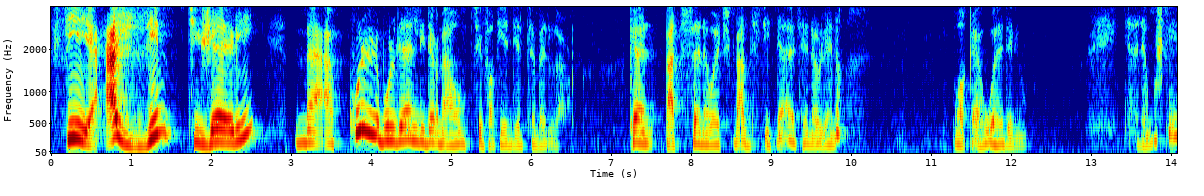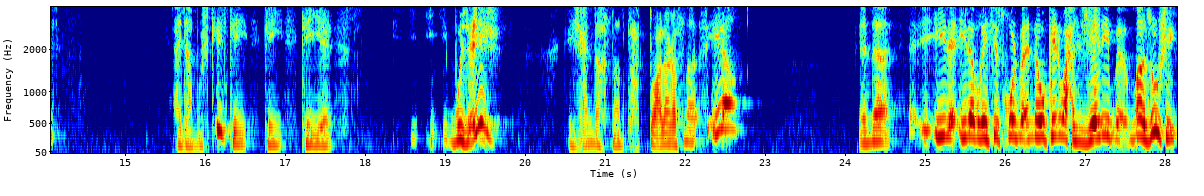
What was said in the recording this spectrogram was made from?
في عجز تجاري مع كل البلدان اللي دار معهم اتفاقيات ديال التبادل الحر. كان بعض السنوات بعض الاستثناءات هنا ولا هنا واقع هو هذا اليوم. هذا مشكل. هذا مشكل كي كي كي مزعج. يجعلنا خصنا نتحطوا على راسنا اسئله لأن إلى إلى بغيتي تقول بأنه كاين واحد الجانب مازوشي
